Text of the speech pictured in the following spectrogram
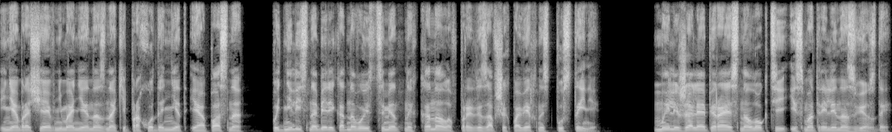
и не обращая внимания на знаки прохода нет и опасно, поднялись на берег одного из цементных каналов, прорезавших поверхность пустыни. Мы лежали, опираясь на локти и смотрели на звезды.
